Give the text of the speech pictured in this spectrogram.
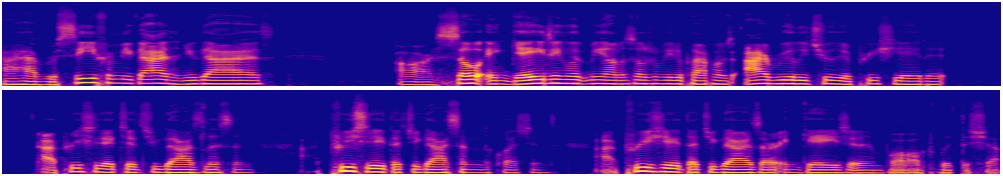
I have received from you guys, and you guys are so engaging with me on the social media platforms. I really truly appreciate it. I appreciate that you guys listen. I appreciate that you guys send in the questions. I appreciate that you guys are engaged and involved with the show.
